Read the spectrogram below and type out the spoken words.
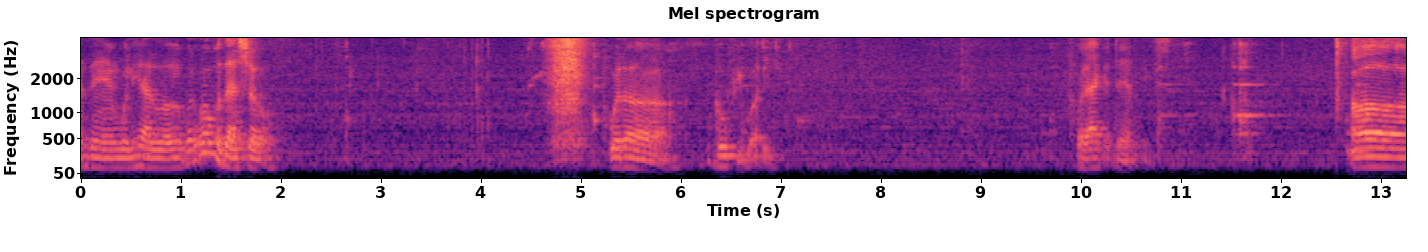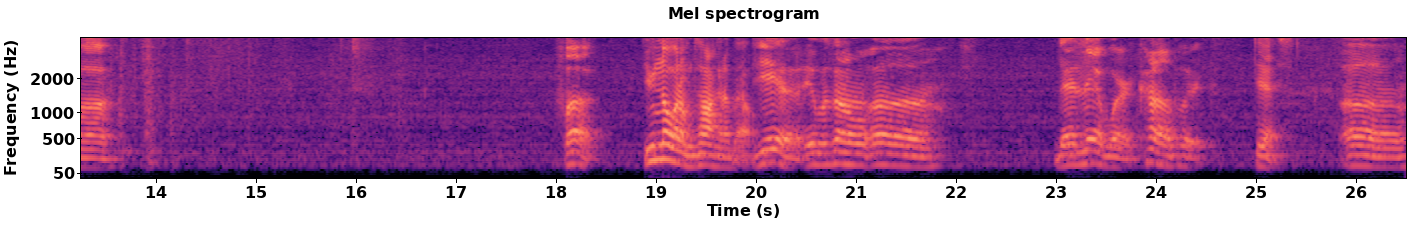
and then when he had a little, what, what was that show? With uh Goofy Buddy. With Akademiks. Uh, fuck. You know what I'm talking about. Yeah, it was on uh that network complex. Yes. Uh,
